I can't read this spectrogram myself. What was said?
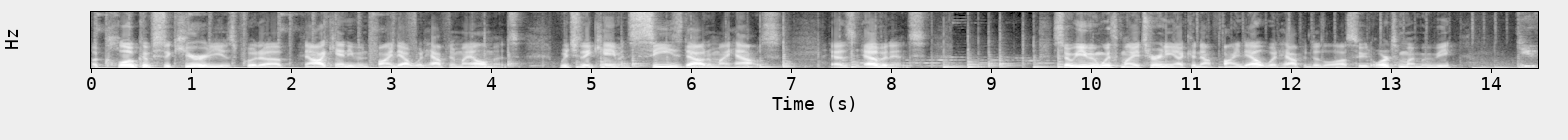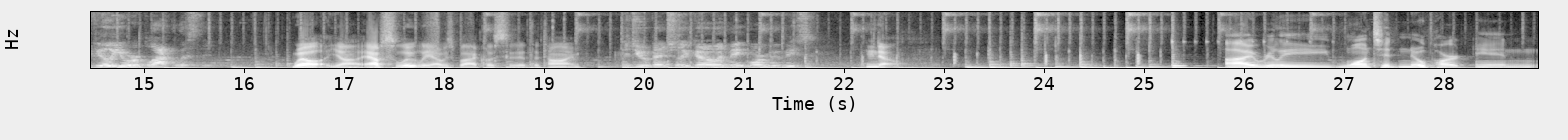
a cloak of security is put up. Now I can't even find out what happened to my elements, which they came and seized out of my house as evidence. So even with my attorney, I could not find out what happened to the lawsuit or to my movie. Do you feel you were blacklisted? Well, yeah, absolutely, I was blacklisted at the time. Did you eventually go and make more movies? No. I really wanted no part in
